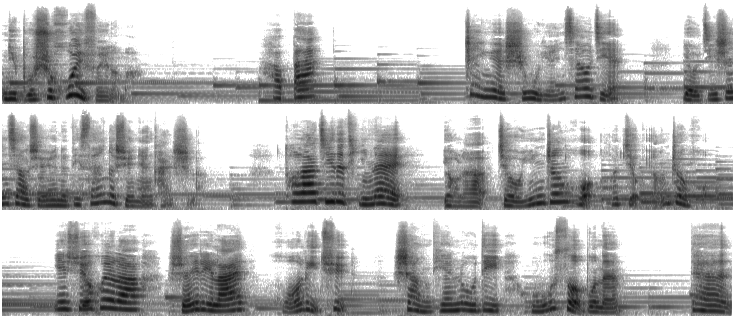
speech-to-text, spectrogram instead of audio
你不是会飞了吗？好吧。正月十五元宵节，有机生肖学院的第三个学年开始了。拖拉机的体内有了九阴真火和九阳真火，也学会了水里来火里去，上天入地无所不能。但。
